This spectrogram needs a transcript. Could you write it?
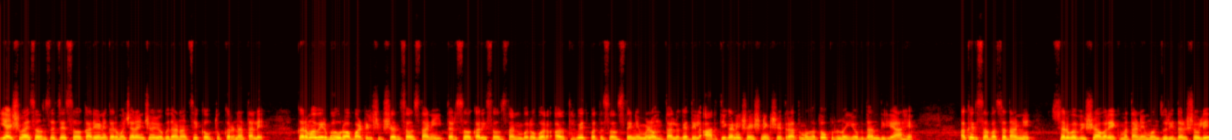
याशिवाय संस्थेचे सहकारी आणि कर्मचाऱ्यांच्या योगदानाचे कौतुक करण्यात आले. कर्मवीर भाऊराव पाटील शिक्षण संस्था आणि इतर सहकारी संस्थांबरोबर अर्थवेध पतसंस्थेने मिळून तालुक्यातील आर्थिक आणि शैक्षणिक क्षेत्रात महत्त्वपूर्ण योगदान दिले आहे. अखेर सभासदांनी सर्व विषयावर एकमताने मंजुरी दर्शवली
